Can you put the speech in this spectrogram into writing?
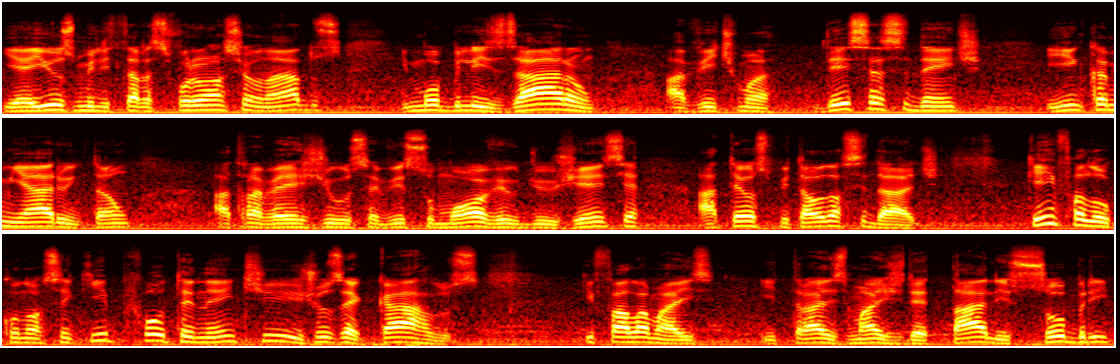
E aí os militares foram acionados, imobilizaram a vítima desse acidente e encaminharam então através do serviço móvel de urgência até o hospital da cidade. Quem falou com nossa equipe foi o tenente José Carlos, que fala mais e traz mais detalhes sobre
